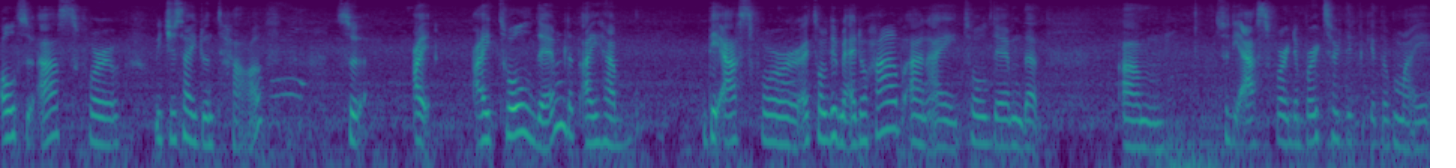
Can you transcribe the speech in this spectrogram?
also asked for which is I don't have. So I I told them that I have they asked for I told them I don't have and I told them that um so they asked for the birth certificate of my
